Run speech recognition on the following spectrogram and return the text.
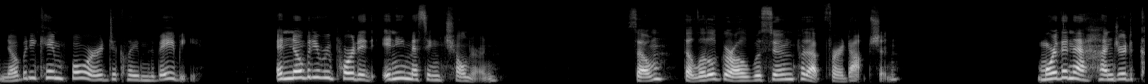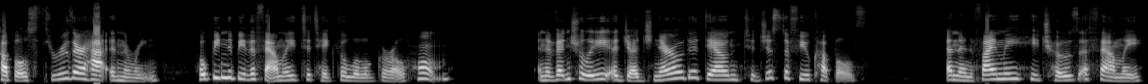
nobody came forward to claim the baby, and nobody reported any missing children. So the little girl was soon put up for adoption. More than a hundred couples threw their hat in the ring, hoping to be the family to take the little girl home. And eventually, a judge narrowed it down to just a few couples. And then finally, he chose a family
